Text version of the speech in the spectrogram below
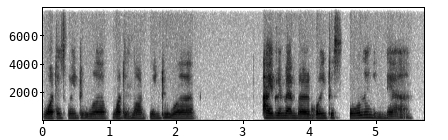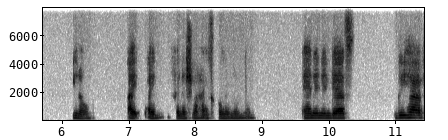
what is going to work, what is not going to work. I remember going to school in India. You know, I, I finished my high school in India. And in India, we have,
